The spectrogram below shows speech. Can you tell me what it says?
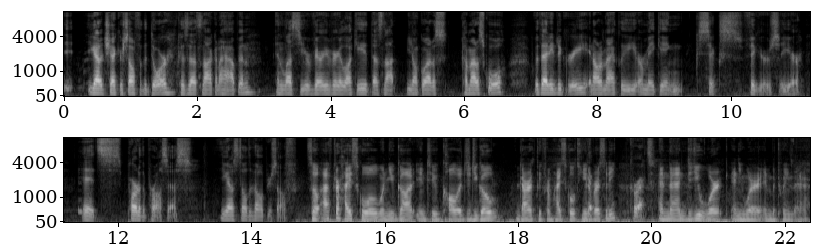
you got to check yourself at the door because that's not going to happen unless you're very very lucky that's not you don't go out of come out of school with any degree and automatically are making six figures a year it's part of the process you got to still develop yourself So after high school, when you got into college, did you go directly from high school to university, Correct. and then did you work anywhere in between there?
